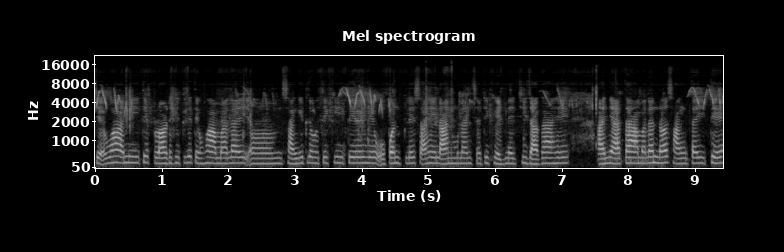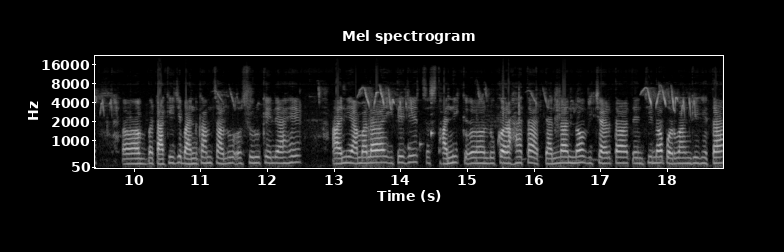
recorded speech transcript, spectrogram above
जेव्हा आम्ही इथे प्लॉट घेतले तेव्हा आम्हाला सांगितले होते की इथे हे ओपन प्लेस आहे लहान मुलांसाठी खेळण्याची जागा आहे. आणि आता आम्हाला न सांगता इथे टाकीचे बांधकाम चालू सुरू केले आहे. आणि आम्हाला इथे जे स्थानिक लोक राहतात त्यांना न विचारता त्यांची न परवानगी घेता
